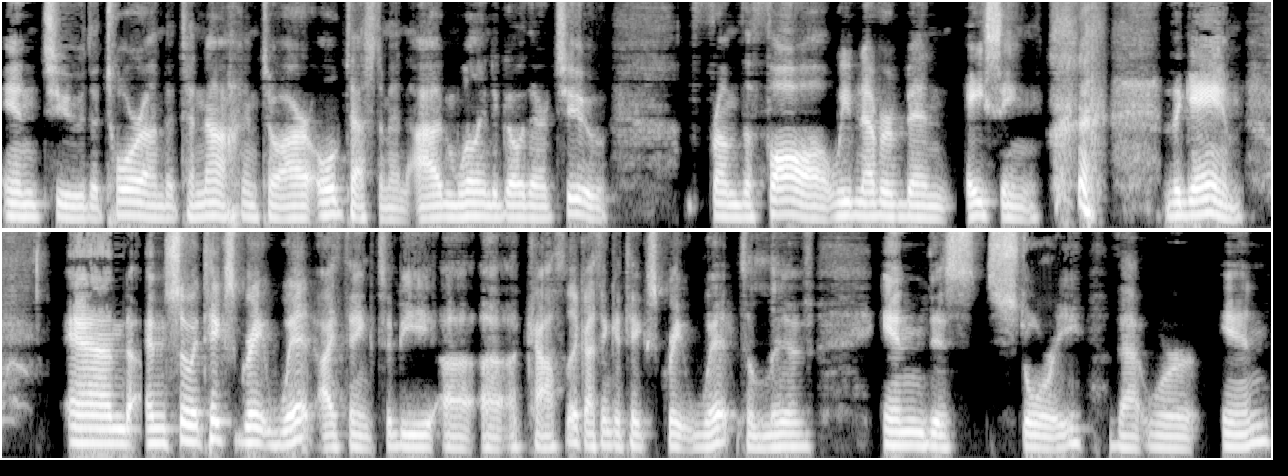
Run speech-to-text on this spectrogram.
into the Torah and the Tanakh, into our Old Testament, I'm willing to go there too. From the fall, we've never been acing the game. And and so it takes great wit, I think, to be a, a Catholic. I think it takes great wit to live in this story that we're in.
